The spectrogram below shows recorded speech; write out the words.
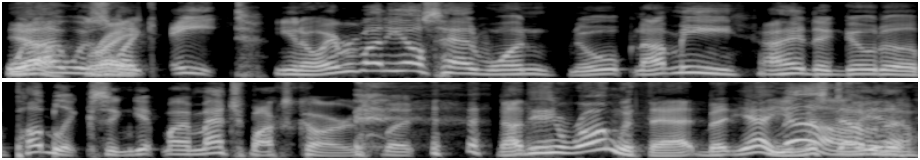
when Yeah, I was right. like eight? You know, everybody else had one. Nope, not me. I had to go to Publix and get my Matchbox cars. But Not anything wrong with that, but yeah, you No, missed out on the,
